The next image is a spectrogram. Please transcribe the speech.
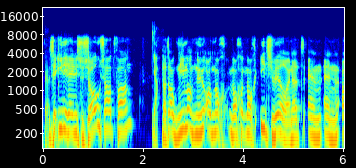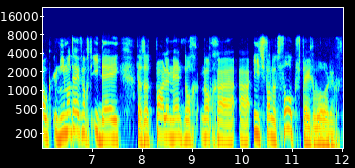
Dus iedereen is er zo zat van. Ja. Dat ook niemand nu ook nog, nog, nog iets wil. En, dat, en, en ook niemand heeft nog het idee dat het parlement nog, nog eh, eh, iets van het volk vertegenwoordigt.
